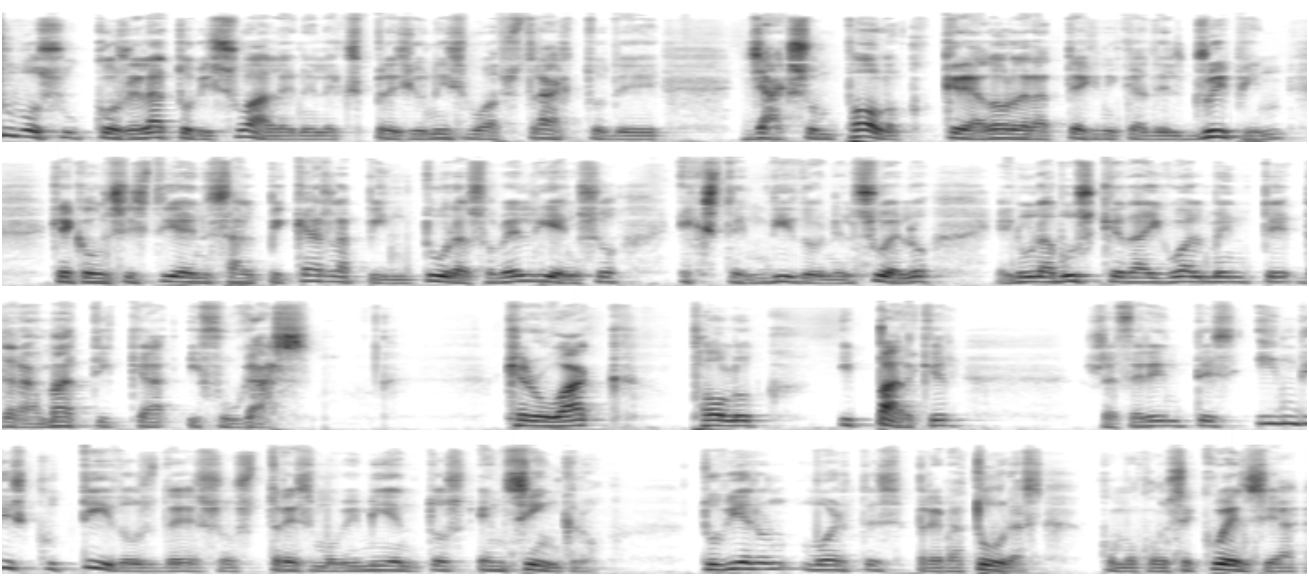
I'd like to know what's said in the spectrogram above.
tuvo su correlato visual en el expresionismo abstracto de Jackson Pollock, creador de la técnica del dripping, que consistía en salpicar la pintura sobre el lienzo extendido en el suelo en una búsqueda igualmente dramática y fugaz. Kerouac, Pollock y Parker, referentes indiscutidos de esos tres movimientos en sincro, tuvieron muertes prematuras como consecuencia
